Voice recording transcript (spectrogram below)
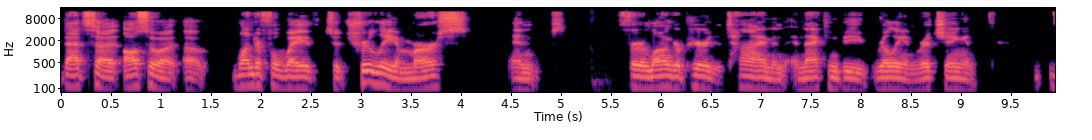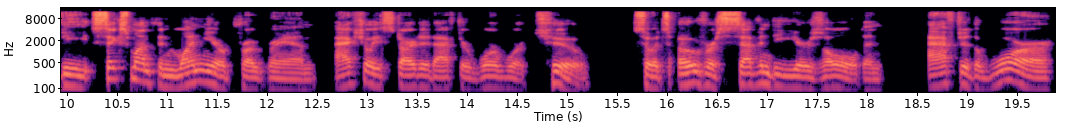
that's a, also a, a wonderful way to truly immerse and for a longer period of time and, and that can be really enriching and the six month and one year program actually started after world war ii so it's over 70 years old and after the war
